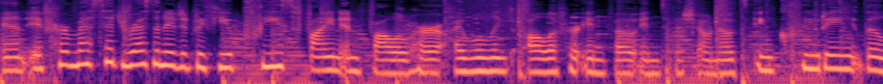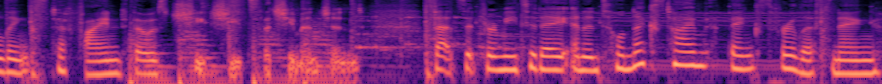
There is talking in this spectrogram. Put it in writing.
And if her message resonated with you, please find and follow her. I will link all of her info into the show notes, including the links to find those cheat sheets that she mentioned. That's it for me today. And until next time, thanks for listening.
